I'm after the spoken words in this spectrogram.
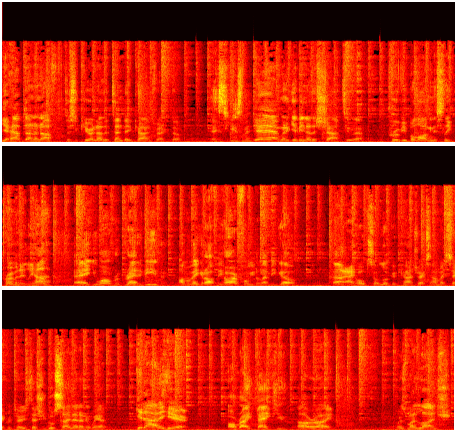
You have done enough to secure another 10 day contract, though. Excuse me? Yeah, I'm gonna give you another shot to uh, prove you belong in this league permanently, huh? Hey, you won't regret it either. I'm gonna make it awfully hard for you to let me go. Uh, I hope so. Look, a contract's on my secretary's desk. You go sign that on your way out. Get out of here. All right, thank you. All right. Where's my lunch?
